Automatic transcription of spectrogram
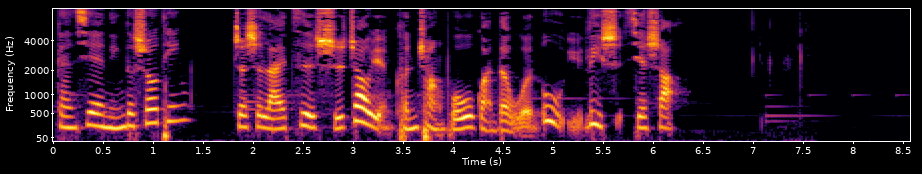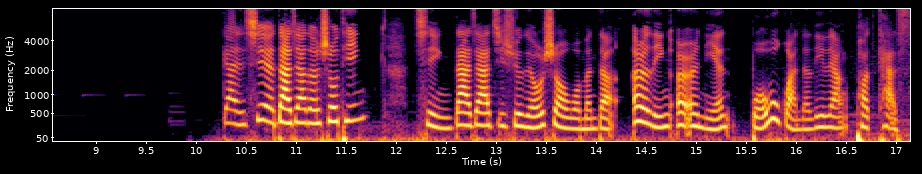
感谢您的收听。这是来自石兆远垦场博物馆的文物与历史介绍。感谢大家的收听，请大家继续留守我们的二零二二年博物馆的力量 Podcast。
